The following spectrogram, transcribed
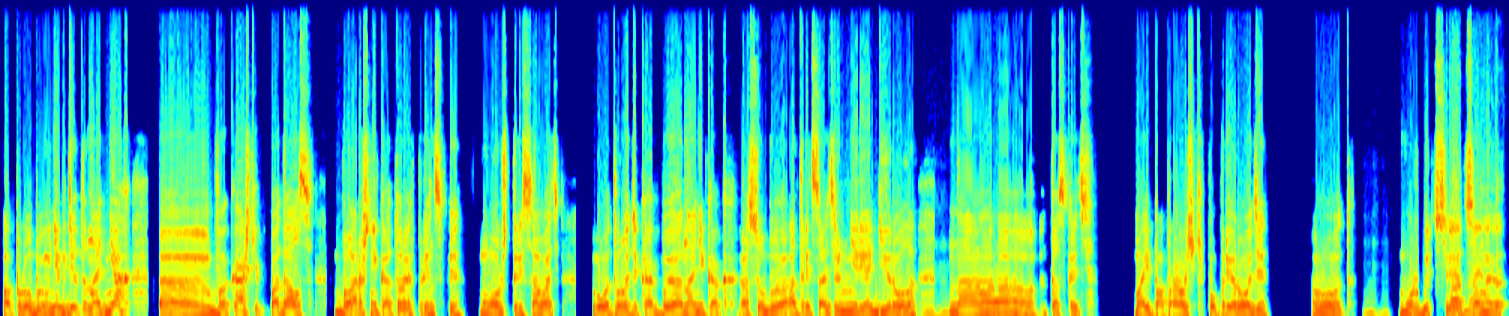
Попробую. Мне где-то на днях э, в ВКшке попадалась барышня, которая, в принципе, может рисовать. Вот, вроде как бы она никак особо отрицательно не реагировала Мгм. на, так сказать, мои поправочки по природе. Вот. Мгм. Может быть, это Ладно, самое... это-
